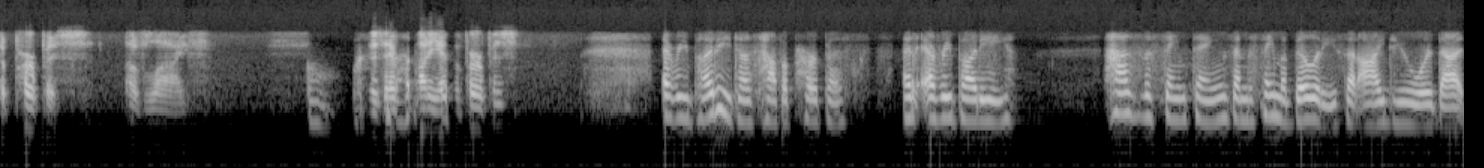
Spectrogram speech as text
the purpose of life. Oh, does everybody have a purpose? Everybody does have a purpose, and everybody has the same things and the same abilities that I do or that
